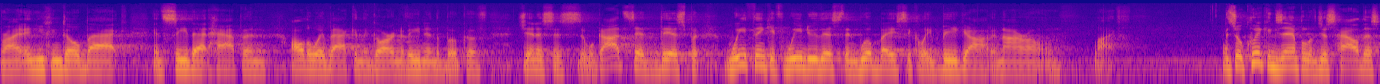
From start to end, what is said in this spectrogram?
Right? And you can go back and see that happen all the way back in the Garden of Eden in the book of Genesis. Well, God said this, but we think if we do this, then we'll basically be God in our own life. And so, a quick example of just how this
